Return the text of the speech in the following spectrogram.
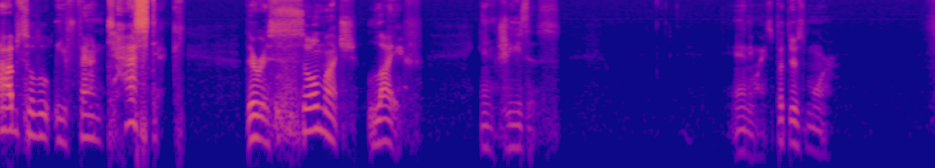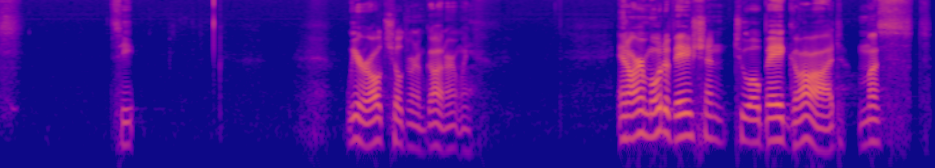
absolutely fantastic. There is so much life in Jesus. Anyways, but there's more. See, we are all children of God, aren't we? And our motivation to obey God must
